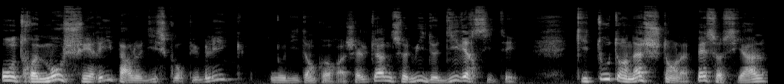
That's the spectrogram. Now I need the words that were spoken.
Autre mot chéri par le discours public, nous dit encore Rachel Kahn, celui de diversité, qui tout en achetant la paix sociale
